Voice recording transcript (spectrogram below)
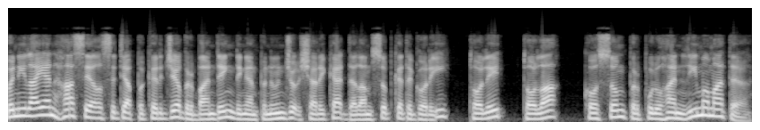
Penilaian hasil setiap pekerja berbanding dengan penunjuk syarikat dalam subkategori tolit tolak 0.5 mata.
